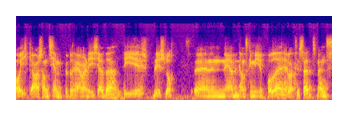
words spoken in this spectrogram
og ikke har sånn kjempebred verdikjede, de blir slått ned ganske mye på det relativt sett, mens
